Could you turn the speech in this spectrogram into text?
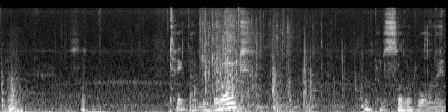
So take that window out and put a solid wall in.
